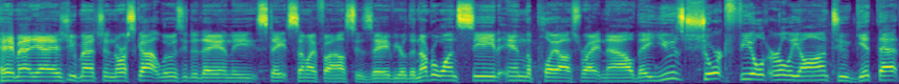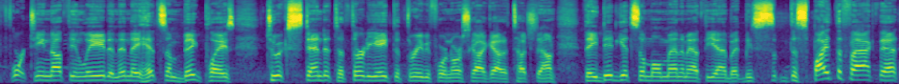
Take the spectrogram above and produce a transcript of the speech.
Hey, man, yeah, as you mentioned, North Scott losing today in the state semifinals to Xavier, the number one seed in the playoffs right now. They used short field early on to get that 14-0 lead, and then they hit some big plays to extend it to 38-3 before North Scott got a touchdown. They did get some momentum at the end, but despite the fact that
